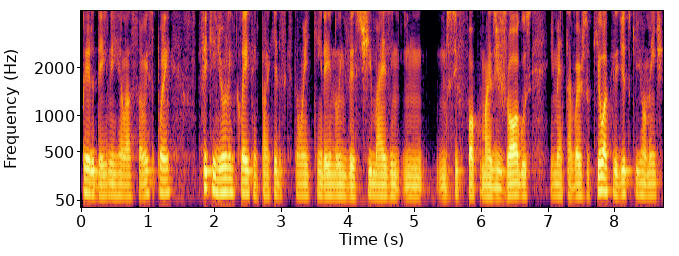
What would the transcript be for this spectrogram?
perdendo em relação a isso, porém Fiquem de olho em Clayton para aqueles que estão aí querendo investir mais em, em, nesse foco mais de jogos, em metaverso, que eu acredito que realmente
